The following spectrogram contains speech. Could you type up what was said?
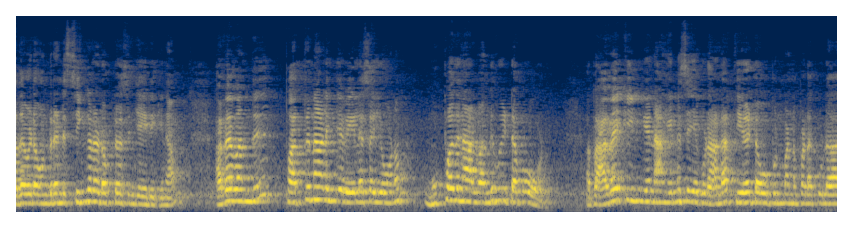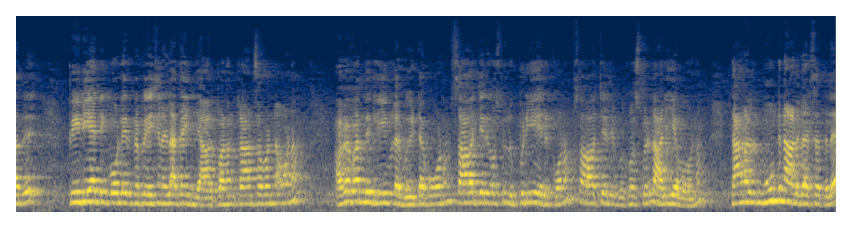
அதை விட ஒன்று ரெண்டு சிங்கள டாக்டர்ஸ் இங்கே இருக்கணும் அவ வந்து பத்து நாள் இங்கே வேலை செய்யணும் முப்பது நாள் வந்து வீட்டை போகணும். அப்போ அவைக்கு இங்கே நாங்கள் என்ன செய்யக்கூடாதா தியேட்டர் ஓப்பன் பண்ணப்படக்கூடாது. பீடியாட்டிக் போர்டில் இருக்கிற பேஷண்ட் எல்லாத்தையும் இங்கே யாழ்ப்பாணம் ட்ரான்ஸ்ஃபர் பண்ணணும் அவன் வந்து லீவில் வீட்டை போகணும் சாவச்சேரி ஹாஸ்பிட்டல் இப்படியே இருக்கணும் சாவச்சேரி ஹாஸ்பிட்டல் அழிய போகணும் தாங்கள் மூன்று நாலு வருஷத்தில்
